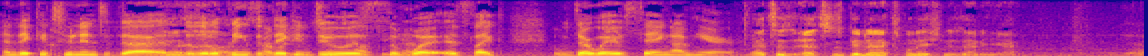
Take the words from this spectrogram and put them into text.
and they could tune into that. Yeah, and the little yeah. things that they Somebody could do can is talk the you, what it's like their way of saying I'm here. That's as, that's as good an explanation as any. Yeah, Yeah.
